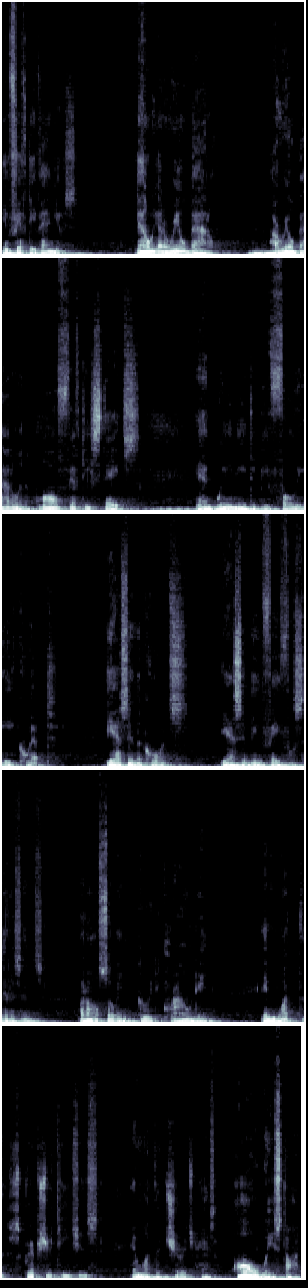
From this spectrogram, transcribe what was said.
in 50 venues. Now we got a real battle, a real battle in all 50 states. And we need to be fully equipped. Yes, in the courts, yes, in being faithful citizens, but also in good grounding in what the scripture teaches and what the church has always taught.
